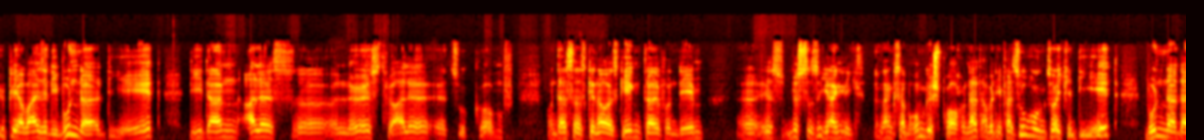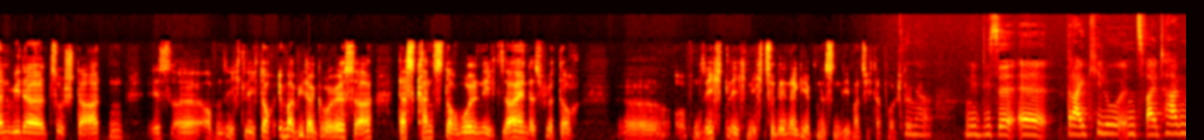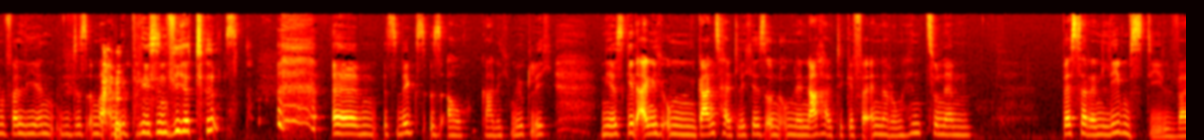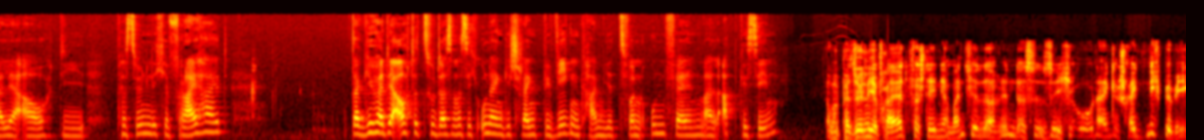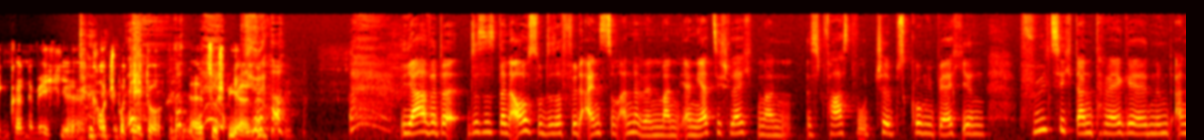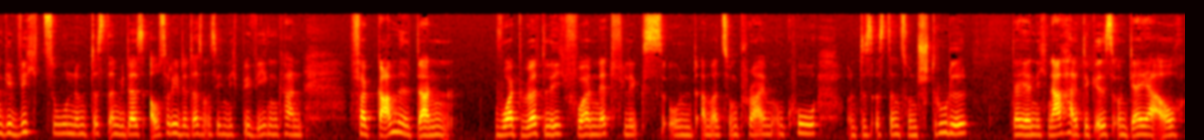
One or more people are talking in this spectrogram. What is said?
üblicherweise die Wunderdiät, die dann alles äh, löst für alle äh, Zukunft. Und dass das genau das Gegenteil von dem äh, ist, müsste sich eigentlich langsam rumgesprochen hat. Aber die Versuchung, solche Diätwunder dann wieder zu starten, ist äh, offensichtlich doch immer wieder größer. Das kann es doch wohl nicht sein. Das führt doch äh, offensichtlich nicht zu den Ergebnissen, die man sich da vorstellt. Genau. Nee, diese äh, drei Kilo in zwei Tagen verlieren, wie das immer angepriesen wird, ähm, ist nichts, ist auch gar nicht möglich. Nee, es geht eigentlich um ein ganzheitliches und um eine nachhaltige Veränderung hin zu einem besseren Lebensstil, weil ja auch die persönliche Freiheit, da gehört ja auch dazu, dass man sich uneingeschränkt bewegen kann, jetzt von Unfällen mal abgesehen. Aber persönliche Freiheit verstehen ja manche darin, dass sie sich uneingeschränkt nicht bewegen können, nämlich äh, Couch Potato äh, zu spielen. Ne? Genau. Ja, aber da, das ist dann auch so, das führt eins zum anderen. Man ernährt sich schlecht, man isst Fastfood, Chips, Gummibärchen, fühlt sich dann träge, nimmt an Gewicht zu, nimmt das dann wieder als Ausrede, dass man sich nicht bewegen kann, vergammelt dann wortwörtlich vor Netflix und Amazon Prime und Co. Und das ist dann so ein Strudel, der ja nicht nachhaltig ist und der ja auch,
